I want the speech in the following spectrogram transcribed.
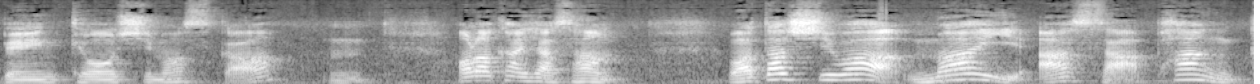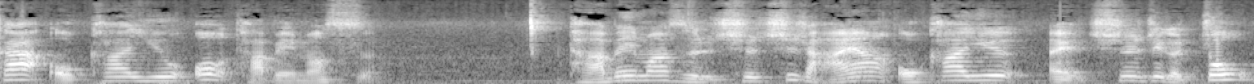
勉強しますか？嗯。好了，看一下三。私は毎朝パンかおかゆを食べます。食べます吃吃啥呀？おかゆ，哎，吃这个粥。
